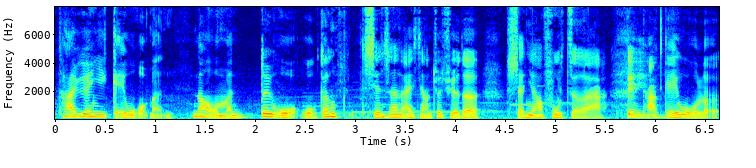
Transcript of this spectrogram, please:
他愿意给我们，那我们对我我跟先生来讲就觉得神要负责啊，对，他给我了，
